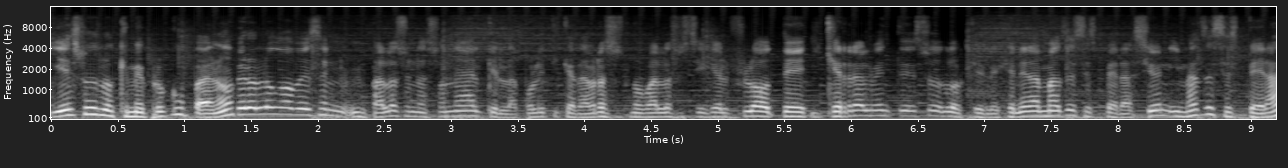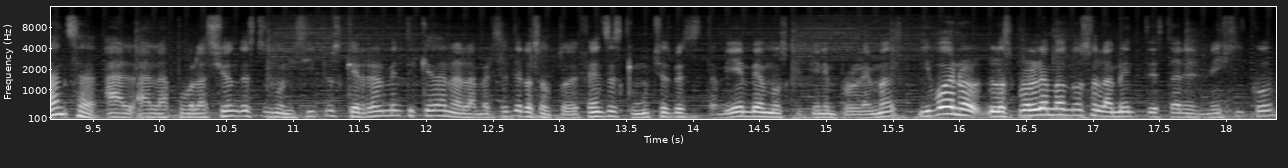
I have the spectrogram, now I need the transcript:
y, eso es lo que me preocupa, ¿no? Pero luego ves en, en Palacio Nacional que la política de abrazos no balazos sigue el flote y que realmente eso es lo que le genera más desesperación y más desesperanza a, a la población de estos municipios que realmente quedan a la merced de las autodefensas que muchas veces también vemos que tienen problemas. Y bueno, los problemas no solamente están en México.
